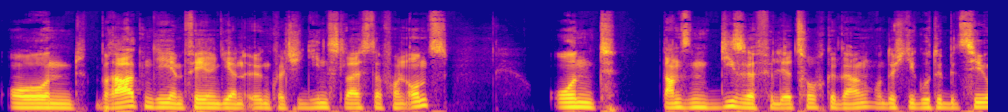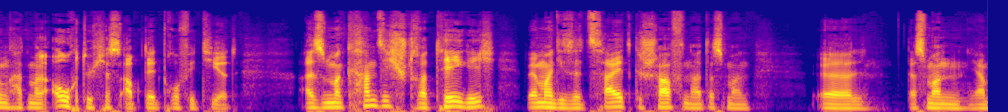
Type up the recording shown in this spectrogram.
und beraten die, empfehlen die an irgendwelche Dienstleister von uns. Und dann sind diese Affiliates hochgegangen und durch die gute Beziehung hat man auch durch das Update profitiert. Also man kann sich strategisch, wenn man diese Zeit geschaffen hat, dass man, äh, dass man ja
